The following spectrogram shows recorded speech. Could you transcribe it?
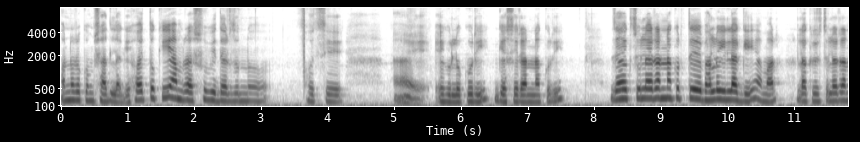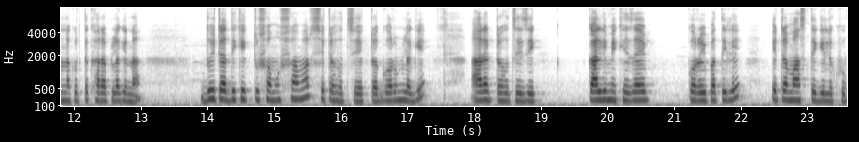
অন্যরকম স্বাদ লাগে। হয়তো কি আমরা সুবিধার জন্য হচ্ছে এগুলো করি, গ্যাসে রান্না করি। যাই হোক, চুলায় রান্না করতে ভালোই লাগে আমার। লাকড়ির চুলায় রান্না করতে খারাপ লাগে না। দুইটার দিকে একটু সমস্যা আমার, সেটা হচ্ছে একটা গরম লাগে, আর একটা হচ্ছে যে কালি মেখে যায় করই পাতিলে, এটা মাছতে গেলে খুব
